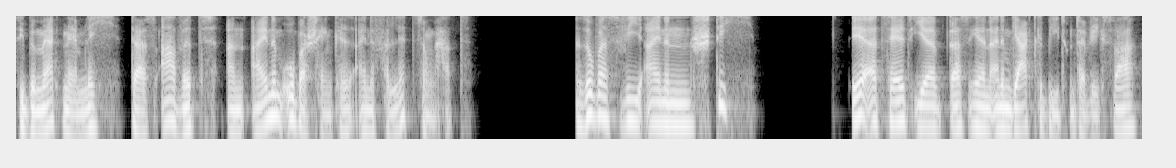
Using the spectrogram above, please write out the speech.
Sie bemerkt nämlich, dass Arvid an einem Oberschenkel eine Verletzung hat. Sowas wie einen Stich. Er erzählt ihr, dass er in einem Jagdgebiet unterwegs war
